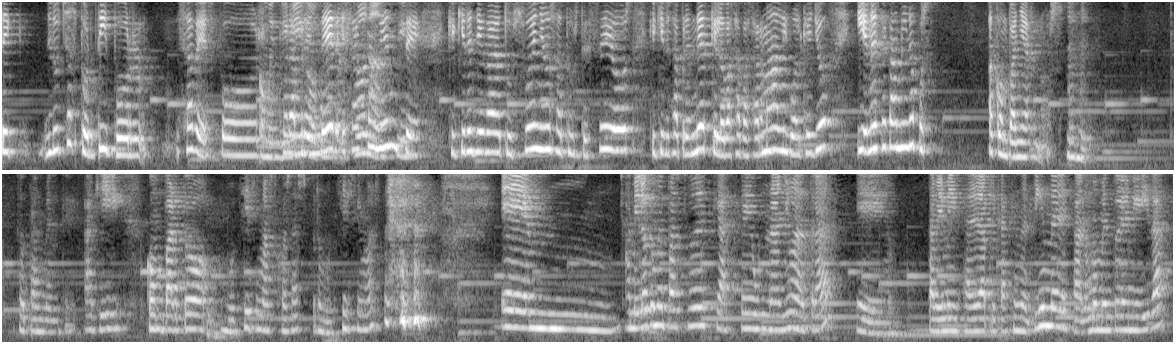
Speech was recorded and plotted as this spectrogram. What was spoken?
te luchas por ti, por, ¿sabes? Por, Como por aprender, como persona, exactamente, que quieres llegar a tus sueños, a tus deseos, que quieres aprender, que lo vas a pasar mal, igual que yo, y en ese camino, pues, acompañarnos. Totalmente. Aquí comparto muchísimas cosas, pero muchísimas. Em, a mí lo que me pasó es que hace un año atrás eh, también me instalé la aplicación de Tinder, estaba en un momento de mi vida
